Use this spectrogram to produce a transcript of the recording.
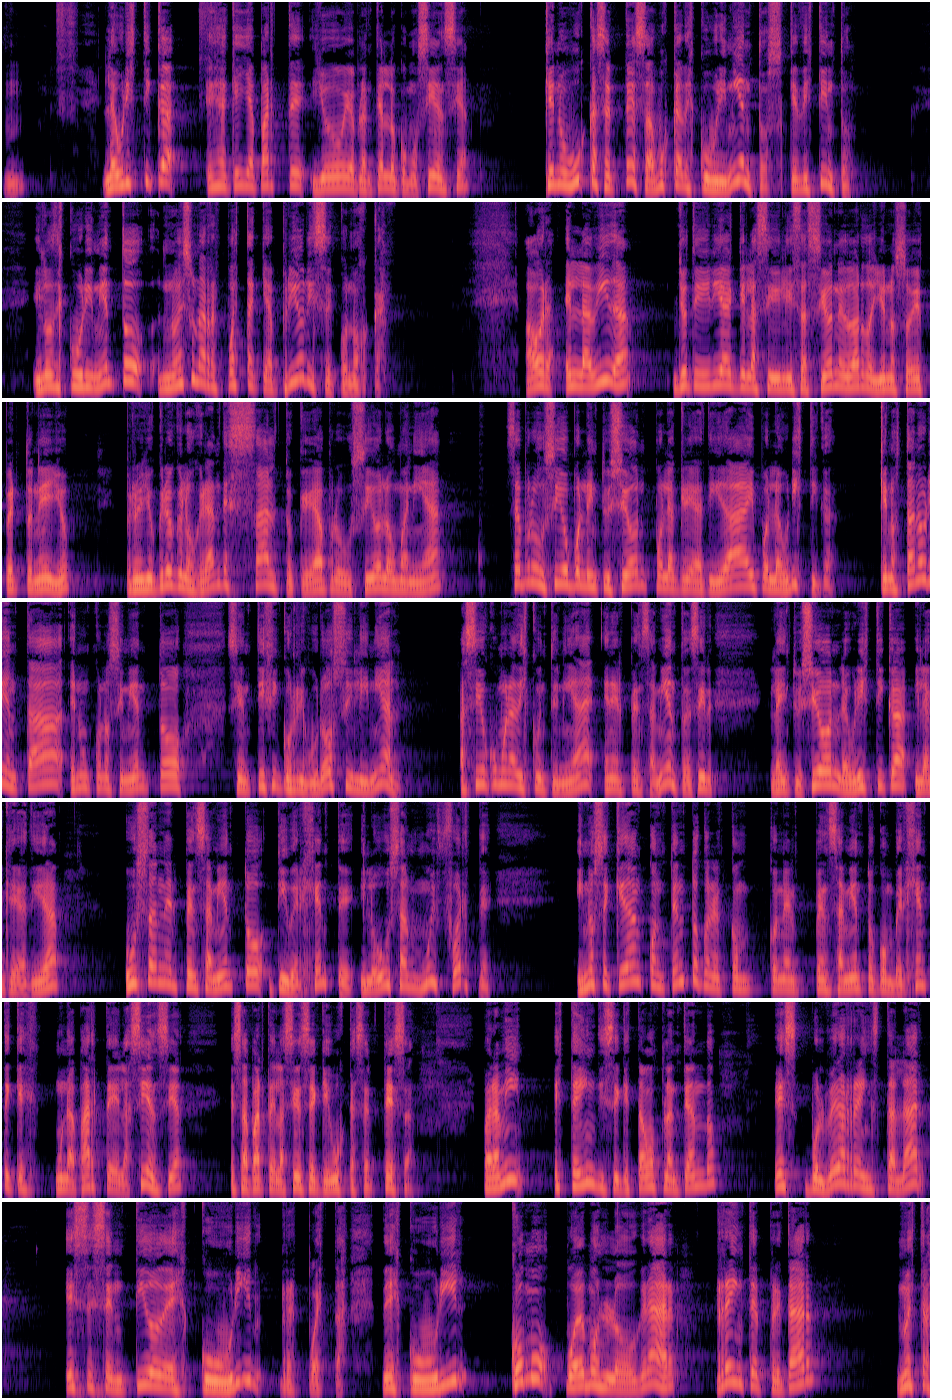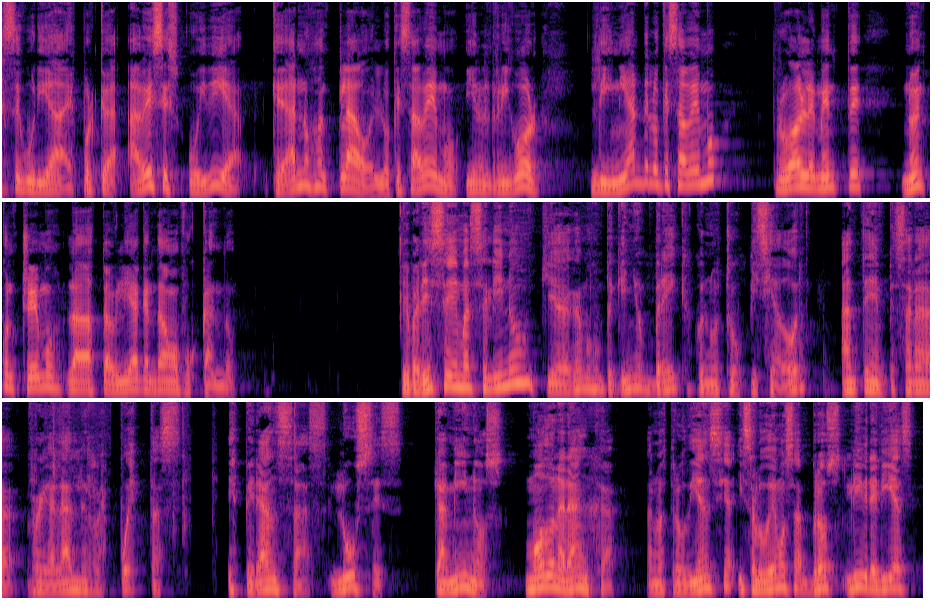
La heurística es aquella parte, yo voy a plantearlo como ciencia, que no busca certeza, busca descubrimientos, que es distinto. Y los descubrimientos no es una respuesta que a priori se conozca. Ahora, en la vida, yo te diría que la civilización, Eduardo, yo no soy experto en ello, pero yo creo que los grandes saltos que ha producido la humanidad se ha producido por la intuición, por la creatividad y por la heurística, que no están orientadas en un conocimiento científico riguroso y lineal, ha sido como una discontinuidad en el pensamiento, es decir, la intuición, la heurística y la creatividad usan el pensamiento divergente y lo usan muy fuerte y no se quedan contentos con el, con, el pensamiento convergente, que es una parte de la ciencia, esa parte de la ciencia que busca certeza. Para mí, este índice que estamos planteando es volver a reinstalar ese sentido de descubrir respuestas, de descubrir ¿Cómo podemos lograr reinterpretar nuestras seguridades? Porque a veces hoy día, quedarnos anclados en lo que sabemos y en el rigor lineal de lo que sabemos, probablemente no encontremos la adaptabilidad que andábamos buscando. ¿Te parece, Marcelino, que hagamos un pequeño break con nuestro auspiciador antes de empezar a regalarle respuestas, esperanzas, luces, caminos, modo naranja a nuestra audiencia y saludemos a broslibrerías.cl,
